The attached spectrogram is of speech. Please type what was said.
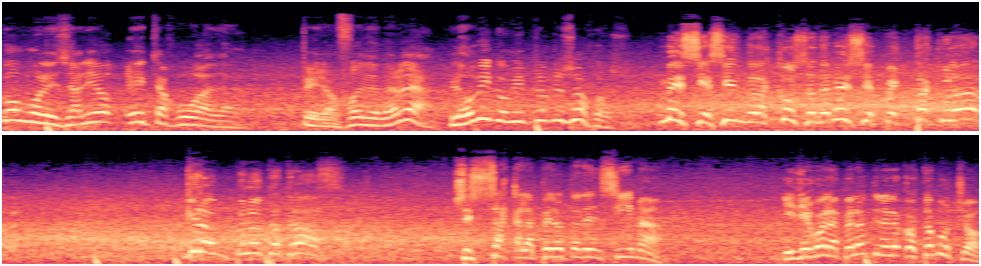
cómo le salió esta jugada. Pero fue de verdad. Lo vi con mis propios ojos. Messi haciendo las cosas de Messi espectacular. Gran pelota atrás. Se saca la pelota de encima. Y llegó a la pelota y no le costó mucho.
